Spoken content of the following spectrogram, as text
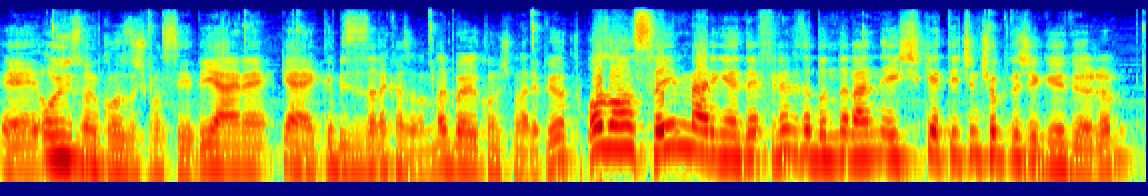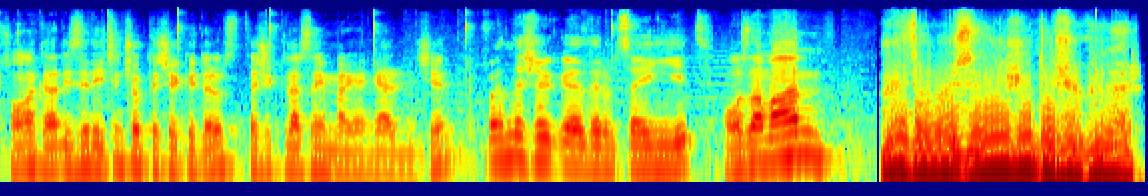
e, oyun sonu konuşmasıydı. Yani genellikle bizde zaten kazananlar böyle konuşmalar yapıyor. O zaman Sayın Mergen'e de final etabında benimle eşlik ettiği için çok teşekkür ediyorum. Sona kadar izlediği için çok teşekkür ediyorum. Teşekkürler Sayın Mergen geldiğin için. Ben teşekkür ederim Sayın Yiğit. O zaman Videomu izlediğiniz için teşekkürler.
